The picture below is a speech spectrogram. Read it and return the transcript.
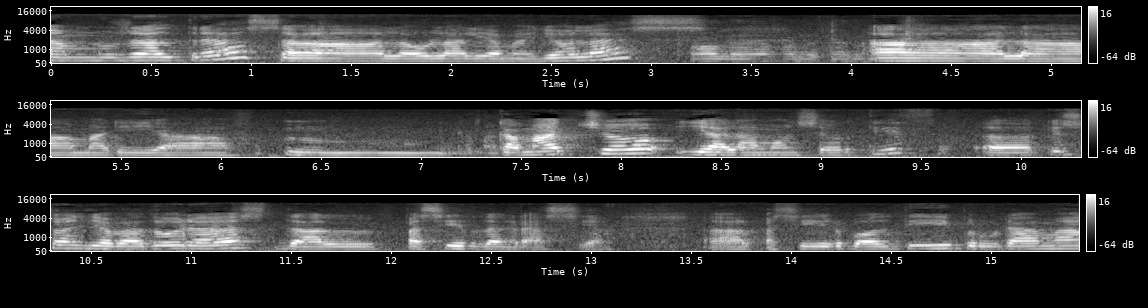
amb nosaltres a l'Eulàlia Mayoles, Hola, bona tarda. a la Maria mm, Camacho i a la Montse Ortiz, eh, que són llevadores del Passir de Gràcia. El Passir vol dir Programa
